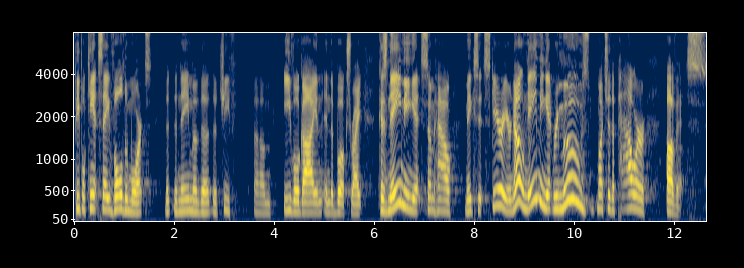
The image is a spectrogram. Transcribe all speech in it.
people can't say Voldemort, the, the name of the, the chief um, evil guy in, in the books, right? Because naming it somehow makes it scarier. No, naming it removes much of the power of it.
